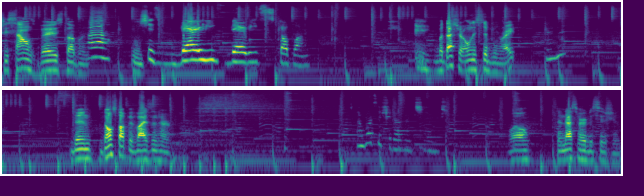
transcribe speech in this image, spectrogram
She sounds very stubborn. Ah, Hmm. she's very, very stubborn. but that's your only sibling, right? Mhm. Then don't stop advising her. And what if she doesn't change? Well, then that's her decision.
